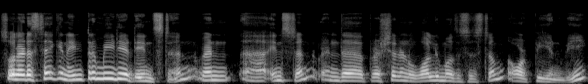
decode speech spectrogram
So, let us take an intermediate instant when uh, instant when the pressure and volume of the system or P and V.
